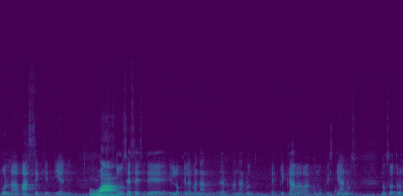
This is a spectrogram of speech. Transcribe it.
por la base que tiene. Wow. Entonces, este, lo que la hermana Ana Ruth explicaba, ¿va? como cristianos, nosotros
